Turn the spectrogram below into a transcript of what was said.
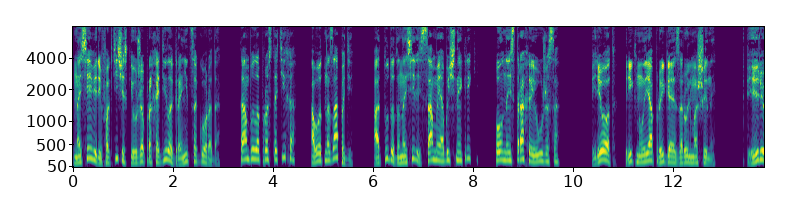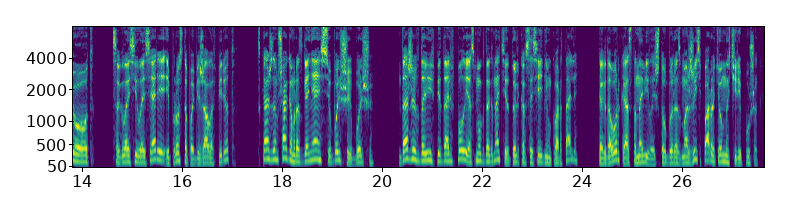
На севере фактически уже проходила граница города. Там было просто тихо, а вот на западе оттуда доносились самые обычные крики, полные страха и ужаса. «Вперед!» — крикнул я, прыгая за руль машины. «Вперед!» — согласилась Ария и просто побежала вперед, с каждым шагом разгоняясь все больше и больше. Даже вдавив педаль в пол, я смог догнать ее только в соседнем квартале, когда орка остановилась, чтобы размозжить пару темных черепушек.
